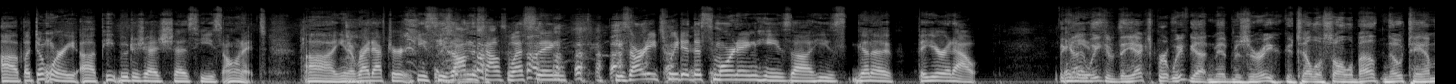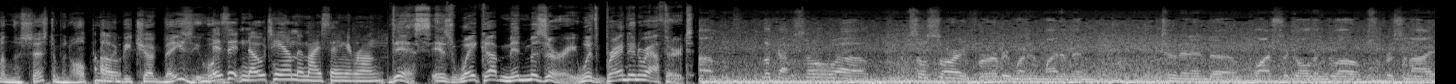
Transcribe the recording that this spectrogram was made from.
Uh, but don't worry, uh, Pete Buttigieg says he's on it. Uh, you know, right after he's he's on the Southwest thing. He's already tweeted this morning. He's uh, he's gonna figure it out. The And guy we could, the expert we've got in mid Missouri who could tell us all about NOTAM and the system and all probably Oh. be Chuck Basie. wouldn't Is it no Tam? Am I saying it wrong? This is Wake Up Mid Missouri with Brandon Rathert. Look, I'm so uh, I'm so sorry for everyone who might have been tuning in to watch the Golden Globes. Chris and I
